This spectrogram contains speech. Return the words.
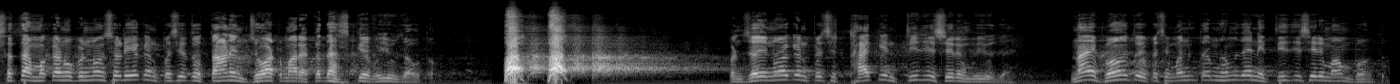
છતાં મકાન ઉપર ન સડી શકે ને પછી તો તાણીને જોટ મારે કદાચ કે વયું જાવ તો. પણ જઈ ન કે ને પછી ઠાકીને ત્રીજી શેરીમાં વયું જાય. નાય ભણતું પછી મને તમને સમજાય નહીં. ત્રીજી શેરીમાં આમ ભણતું.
